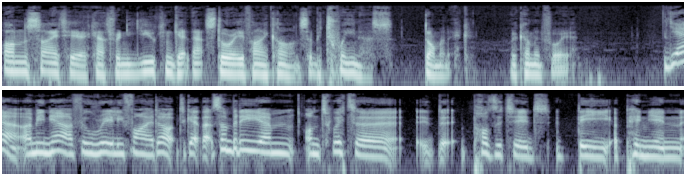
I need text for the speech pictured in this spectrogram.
on site here, Catherine. You can get that story if I can't. So between us, Dominic, we're coming for you. Yeah, I mean, yeah, I feel really fired up to get that. Somebody um, on Twitter uh, posited the opinion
